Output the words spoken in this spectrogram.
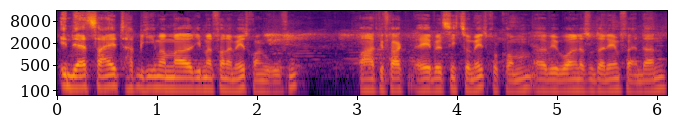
in der Zeit hat mich irgendwann mal jemand von der Metro angerufen und hat gefragt, hey, willst du nicht zur Metro kommen? Äh, Wir wollen das Unternehmen verändern.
